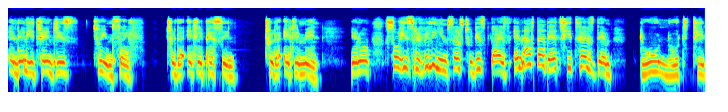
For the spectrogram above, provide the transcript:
And then he changes to himself, to the earthly person, to the earthly man you know. So he's revealing himself to these guys. And after that, he tells them, Do not tell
